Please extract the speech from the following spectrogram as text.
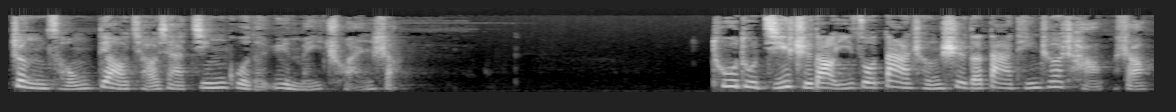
正从吊桥下经过的运煤船上。突突疾驰到一座大城市的大停车场上，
